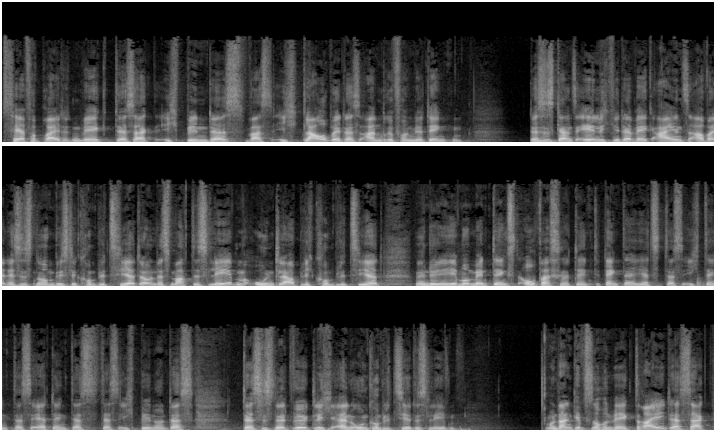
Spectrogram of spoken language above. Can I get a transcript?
sehr verbreiteten Weg, der sagt, ich bin das, was ich glaube, dass andere von mir denken. Das ist ganz ähnlich wie der Weg 1, aber das ist noch ein bisschen komplizierter und das macht das Leben unglaublich kompliziert. Wenn du in jedem Moment denkst, oh, was denkt, denkt er jetzt, dass ich denke, dass er denkt, dass, dass ich bin und das, das ist nicht wirklich ein unkompliziertes Leben. Und dann gibt es noch einen Weg 3, der sagt,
